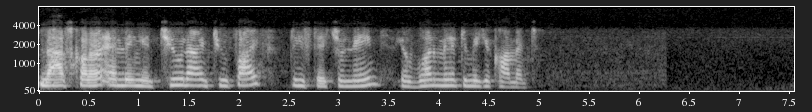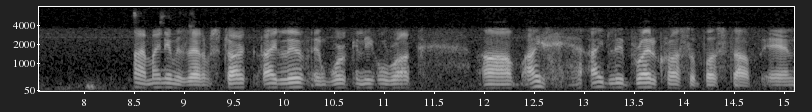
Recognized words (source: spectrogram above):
Last caller ending in 2925, please state your name. You have one minute to make your comment. Hi, my name is Adam Stark. I live and work in Eagle Rock. Um, I I live right across the bus stop, and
